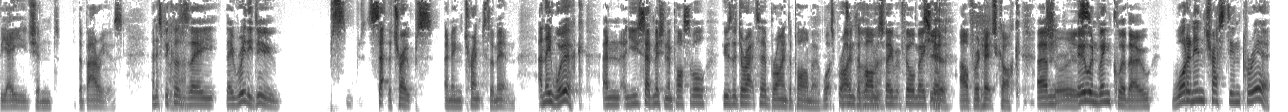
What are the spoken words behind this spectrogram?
the age and the barriers, and it's because Uh-huh. they they really do s- set the tropes and entrench them in, and they work. And and you said Mission Impossible. Who's the director? Brian De Palma. What's Brian De Palma's favorite filmmaker? Yeah. Alfred Hitchcock. Um, Sure is. Ewan Winkler, though, what an interesting career.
